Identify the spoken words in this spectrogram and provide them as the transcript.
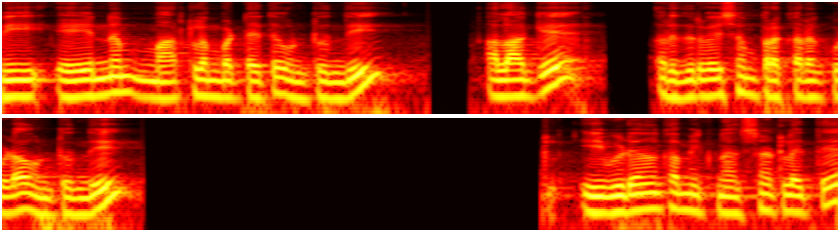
మీ ఏఎన్ఎం మార్కులను బట్టి అయితే ఉంటుంది. అలాగే రిజర్వేషన్ ప్రకారం కూడా ఉంటుంది. ఈ వీడియో కనుక మీకు నచ్చినట్లయితే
